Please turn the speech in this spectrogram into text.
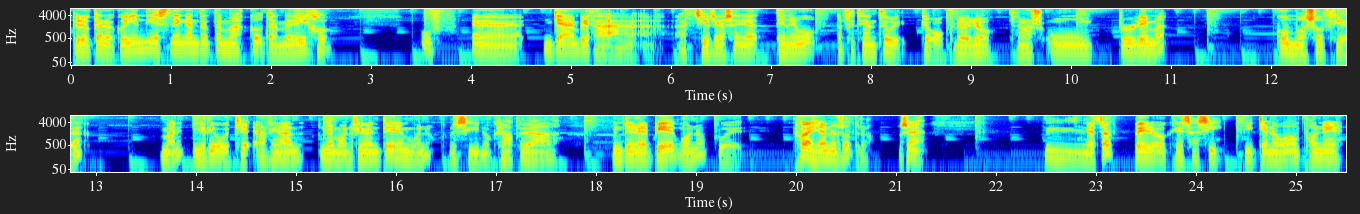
Pero claro, que hoy en día se tengan tantas mascotas, me dijo, uff, eh, ya empieza a, a chirriar. O sea, ya tenemos, efectivamente, que, creo yo, tenemos un problema como sociedad. ¿Vale? Yo digo, que al final, demográficamente, bueno, pues si nos queremos pegar un tiro en el pie, bueno, pues, pues ya nosotros. O sea, mm, ya está, pero que es así. Y que no vamos a poner,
